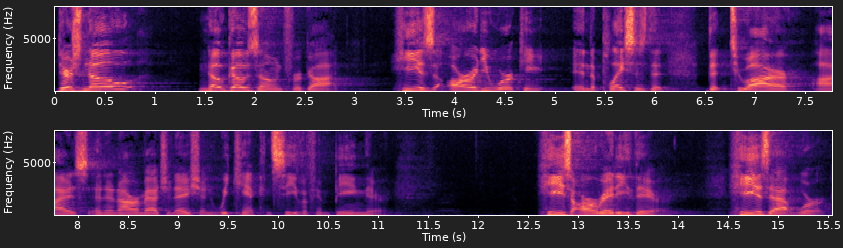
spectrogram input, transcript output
There's no no go zone for God. He is already working in the places that, that to our eyes and in our imagination, we can't conceive of Him being there. He's already there, He is at work.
